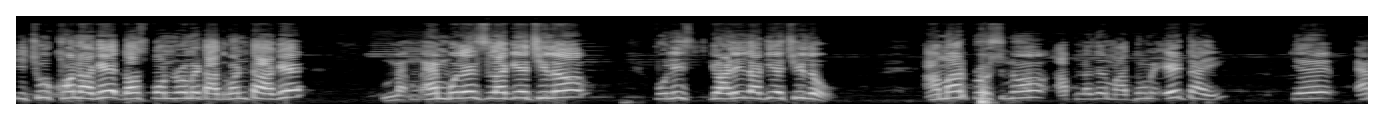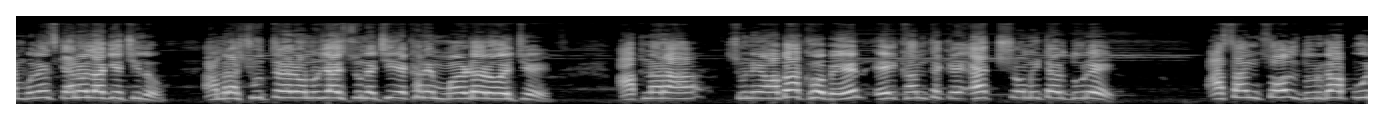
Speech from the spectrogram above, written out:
কিছুক্ষণ আগে, দশ পনেরো মিনিট, আধ ঘণ্টা আগে অ্যাম্বুলেন্স লাগিয়েছিল, পুলিশ গাড়ি লাগিয়েছিল। আমার প্রশ্ন আপনাদের মাধ্যমে এটাই যে, অ্যাম্বুলেন্স কেন লাগিয়েছিল? আমরা সূত্রের অনুযায়ী শুনেছি এখানে মার্ডার হয়েছে। আপনারা শুনে অবাক হবেন, এইখান থেকে একশো মিটার দূরে আসানসোল দুর্গাপুর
